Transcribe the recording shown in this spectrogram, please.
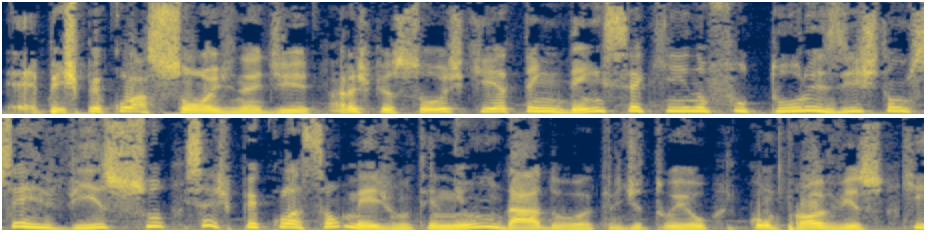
é, especulações, né, de várias pessoas que a tendência é que no futuro exista um serviço, isso é especulação mesmo, não tem nenhum dado, acredito eu, que comprove isso, que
